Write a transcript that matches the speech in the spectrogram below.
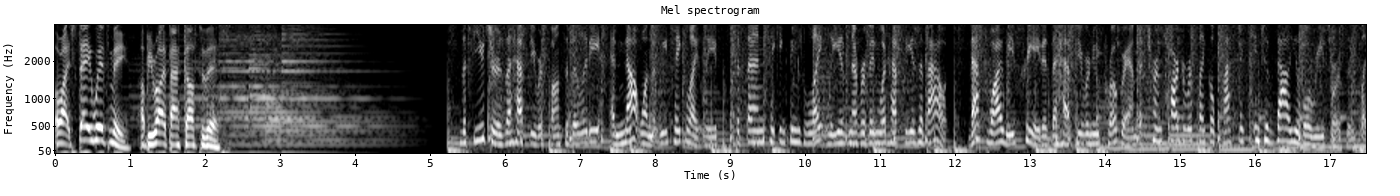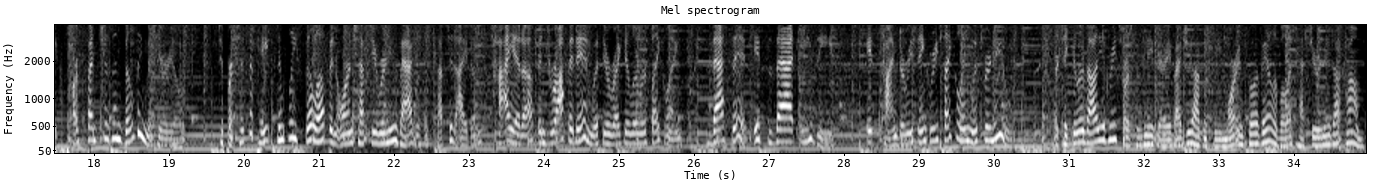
All right, stay with me. I'll be right back after this. The future is a hefty responsibility and not one that we take lightly. But then taking things lightly has never been what Hefty is about. That's why we've created the Hefty Renew program that turns hard to recycle plastics into valuable resources like park benches and building materials. To participate, simply fill up an orange Hefty Renew bag with accepted items, tie it up, and drop it in with your regular recycling. That's it. It's that easy. It's time to rethink recycling with Renew. Particular valued resources may vary by geography. More info available at heftyrenew.com.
